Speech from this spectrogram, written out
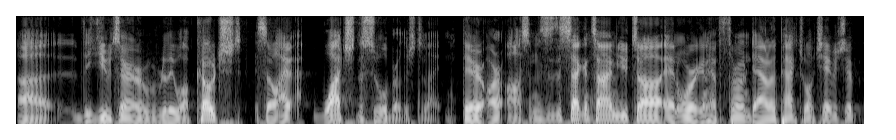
Uh, the Utes are really well coached. So I watched the Sewell brothers tonight. They are awesome. This is the second time Utah and Oregon have thrown down in the Pac 12 championship.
